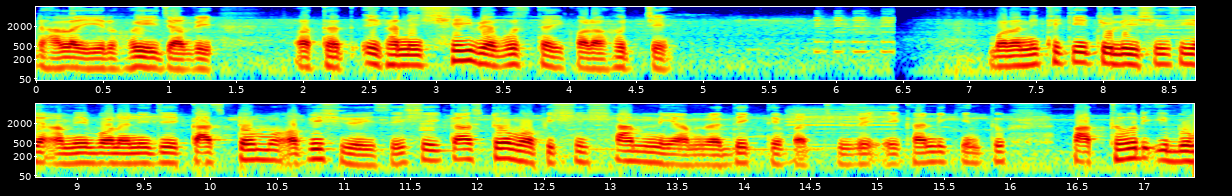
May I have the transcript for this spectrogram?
ঢালাইয়ের হয়ে যাবে। অর্থাৎ এখানে সেই ব্যবস্থাই করা হচ্ছে। বনানী থেকে চলে এসেছি। আমি বনানী যে কাস্টম অফিস রয়েছে, সেই কাস্টম অফিসের সামনে আমরা দেখতে পাচ্ছি যে এখানে কিন্তু পাথর এবং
